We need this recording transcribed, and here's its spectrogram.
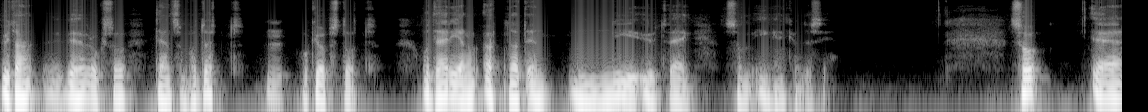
Utan vi behöver också den som har dött Mm. och uppstått och därigenom öppnat en ny utväg som ingen kunde se. Så eh,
